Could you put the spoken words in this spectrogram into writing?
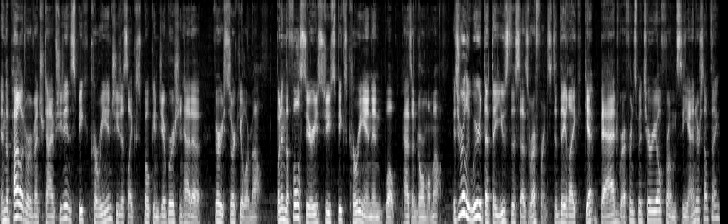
In the pilot of Adventure Time, she didn't speak Korean, she just like spoke in gibberish and had a very circular mouth. But in the full series, she speaks Korean and, well, has a normal mouth. It's really weird that they use this as reference. Did they like get bad reference material from CN or something?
